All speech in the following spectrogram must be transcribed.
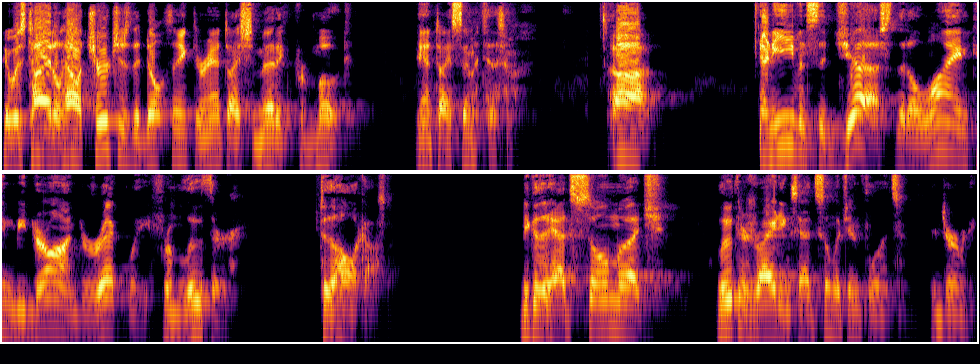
It was titled, How Churches That Don't Think They're Anti-Semitic Promote Anti-Semitism. Uh, and he even suggests that a line can be drawn directly from Luther to the Holocaust because it had so much, Luther's writings had so much influence in Germany.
